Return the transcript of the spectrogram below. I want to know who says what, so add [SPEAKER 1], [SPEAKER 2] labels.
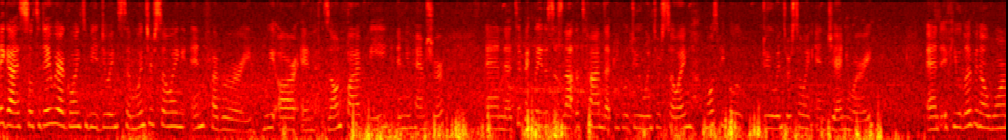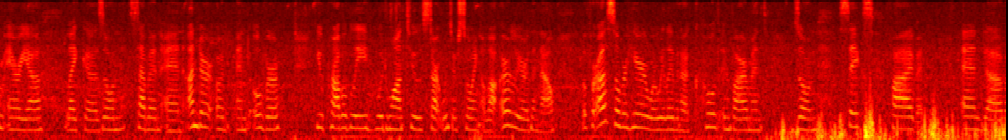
[SPEAKER 1] Hey guys, so today we are going to be doing some winter sowing in February. We are in Zone 5B in New Hampshire and uh, typically this is not the time that people do winter sowing. Most people do winter sowing in January and if you live in a warm area like uh, Zone 7 and under and over you probably would want to start winter sowing a lot earlier than now. But for us over here where we live in a cold environment, Zone 6, 5 and and uh,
